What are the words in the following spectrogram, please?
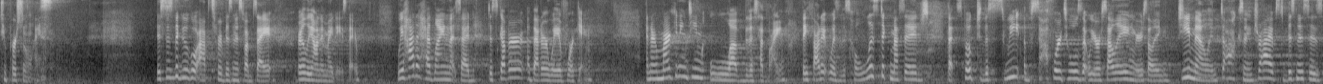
to personalize. This is the Google Apps for Business website early on in my days there. We had a headline that said, discover a better way of working. And our marketing team loved this headline. They thought it was this holistic message that spoke to the suite of software tools that we were selling. We were selling Gmail and Docs and Drives to businesses.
